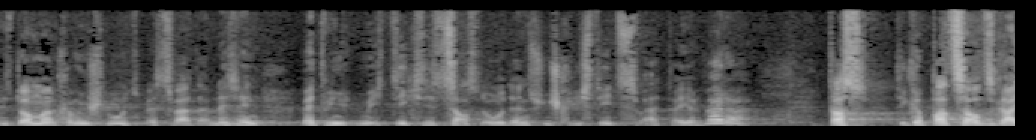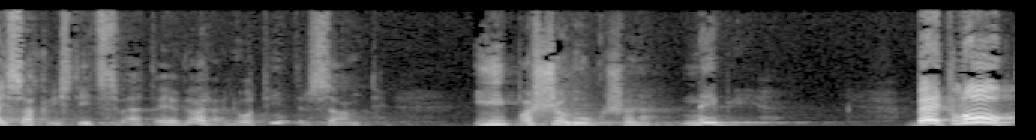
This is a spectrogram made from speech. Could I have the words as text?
es domāju, ka viņš lūdz pēc svētā, nezinu, bet viņš tiks izcelts no ūdens, viņš kristīts svētajā garā. Tas tika pacelts gaisā, kristīts svētajā garā. Ļoti interesanti. Īpaša lūkšana nebija. Bet lūk,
